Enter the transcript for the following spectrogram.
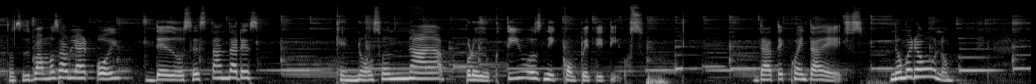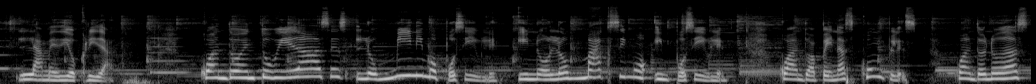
Entonces vamos a hablar hoy de dos estándares que no son nada productivos ni competitivos. Date cuenta de ellos. Número uno, la mediocridad. Cuando en tu vida haces lo mínimo posible y no lo máximo imposible, cuando apenas cumples, cuando no das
